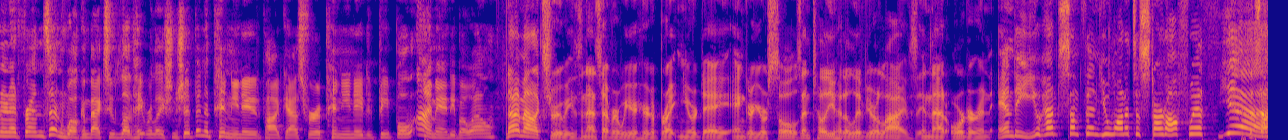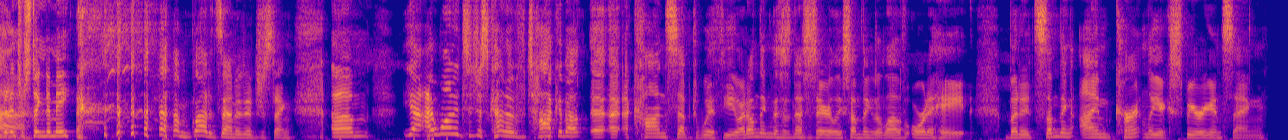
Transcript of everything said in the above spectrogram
internet friends, and welcome back to Love Hate Relationship, an opinionated podcast for opinionated people. I'm Andy Boel. And I'm Alex Ruiz, and as ever, we are here to brighten your day, anger your souls, and tell you how to live your lives in that order. And Andy, you had something you wanted to start off with? Yeah. That sounded interesting to me. I'm glad it sounded interesting. Um, yeah, I wanted to just kind of talk about a, a, concept with you. I don't think this is necessarily something to love or to hate, but it's something I'm currently experiencing.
